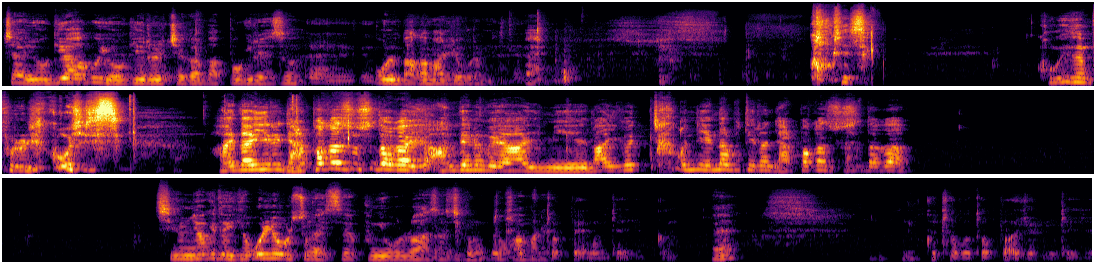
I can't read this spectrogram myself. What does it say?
자 여기하고 여기를 제가 맛보기로 해서 네, 네. 오늘 마감하려고 합니다. 네. 공에서 공에서 푸르니 꽃이 있어. 아니 나 이런 얄팍한 수 쓰다가 이거 안 되는 거야 이미. 나 이거 참 언니 옛날부터 이런 얄팍한 수 쓰다가 지금 여기도 이게 올려올 수가 있어요. 궁이 올라와서 지금 또 화면에. 그차부터 빼면 되니까. 예? 그차부터 빠지면 되죠.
